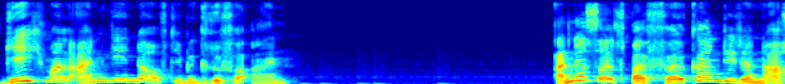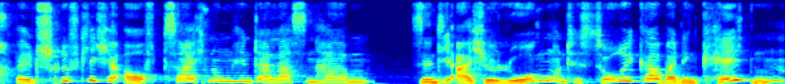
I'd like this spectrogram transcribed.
gehe ich mal eingehender auf die Begriffe ein. Anders als bei Völkern, die der Nachwelt schriftliche Aufzeichnungen hinterlassen haben, sind die Archäologen und Historiker bei den Kelten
